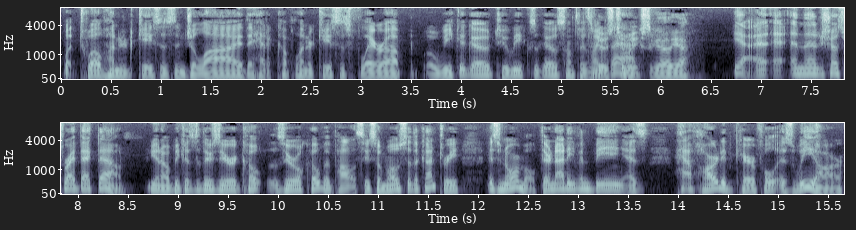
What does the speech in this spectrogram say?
what 1,200 cases in July. They had a couple hundred cases flare up a week ago, two weeks ago, something like that. It was that. two weeks ago, yeah. Yeah, and, and then it shuts right back down you know, because of their zero zero COVID policy. So most of the country is normal. They're not even being as half-hearted careful as we are.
